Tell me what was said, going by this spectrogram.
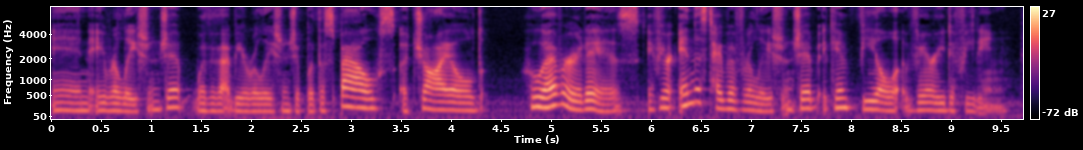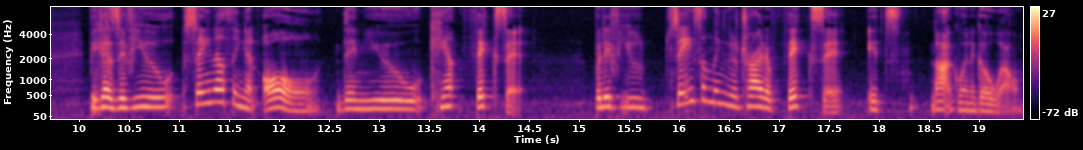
in a relationship, whether that be a relationship with a spouse, a child, whoever it is, if you're in this type of relationship, it can feel very defeating. Because if you say nothing at all, then you can't fix it. But if you say something to try to fix it, it's not going to go well,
